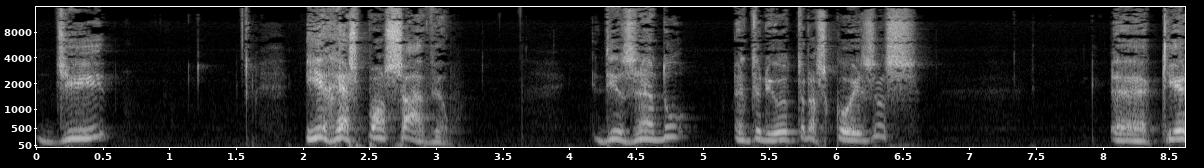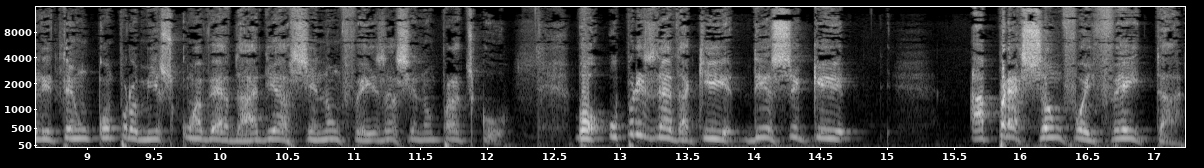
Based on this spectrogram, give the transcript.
de irresponsável, dizendo, entre outras coisas, é, que ele tem um compromisso com a verdade e assim não fez, assim não praticou. Bom, o presidente aqui disse que a pressão foi feita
